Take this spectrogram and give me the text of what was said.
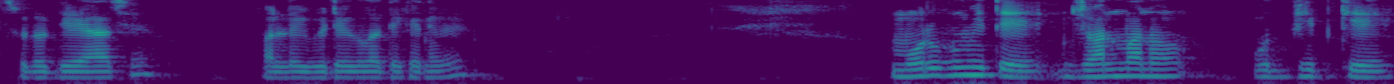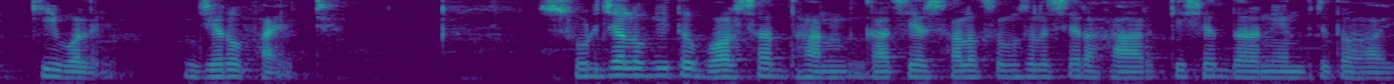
শুধু দেওয়া আছে, পারলে ভিডিওগুলো দেখে নেবে। মরুভূমিতে জন্মানো উদ্ভিদকে কি বলে? জেরোফাইট সূর্যালোকিত বর্ষার ধান গাছের সালোক সংশ্লেষের হার কিসের দ্বারা নিয়ন্ত্রিত হয়?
